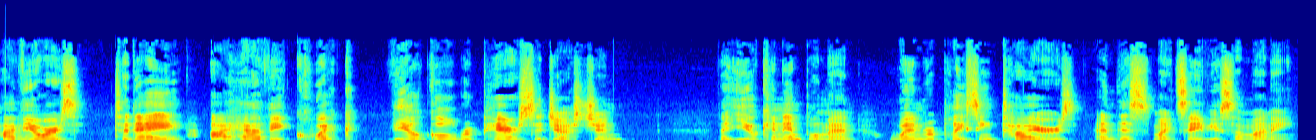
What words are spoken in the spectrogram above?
Hi viewers, today I have a quick vehicle repair suggestion that you can implement when replacing tires and this might save you some money.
